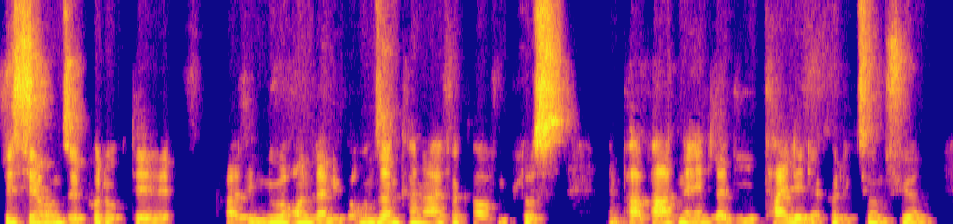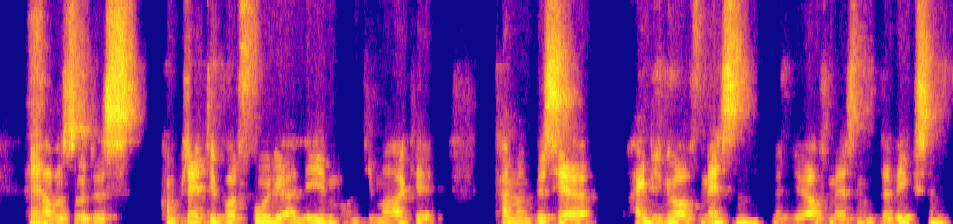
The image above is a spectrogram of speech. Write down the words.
bisher unsere Produkte quasi nur online über unseren Kanal verkaufen, plus ein paar Partnerhändler, die Teile der Kollektion führen. Ja. Aber so das komplette Portfolio erleben und die Marke kann man bisher eigentlich nur auf Messen, wenn wir auf Messen unterwegs sind.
